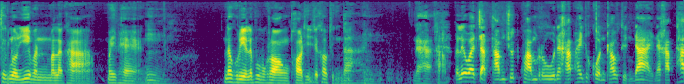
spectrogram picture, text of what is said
เทคโนโลยีมันมันราคาไม่แพงอื นักเรียนและผู้ปกครองพอที่จะเข้าถึงได้ นะฮะครับก็เรียกว่าจัดทำชุดความรู้นะครับ ให้ทุกคนเข้าถึงได้นะครับ ถ้า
